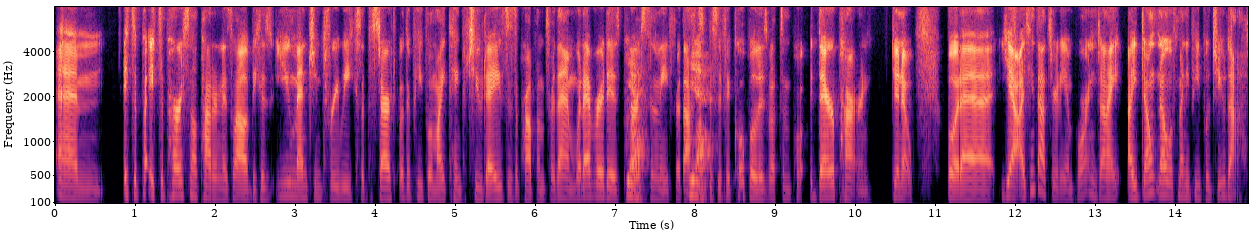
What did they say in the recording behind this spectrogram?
um it's a it's a personal pattern as well because you mentioned three weeks at the start other people might think two days is a problem for them whatever it is personally yeah. for that specific couple is what's important their pattern you know but uh yeah i think that's really important and i i don't know if many people do that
